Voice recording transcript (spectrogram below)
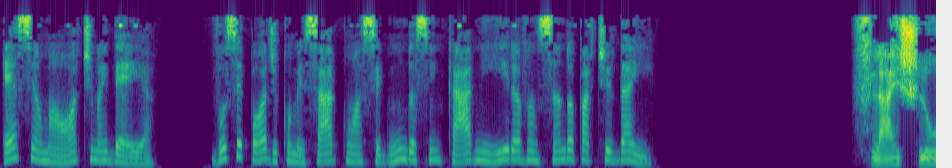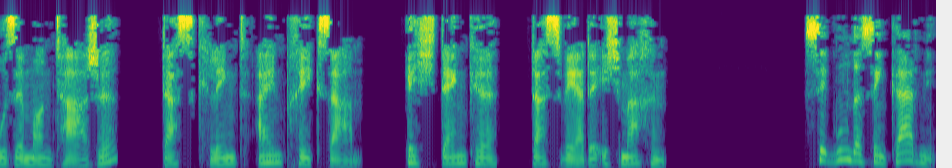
Essa é uma ótima ideia. Você pode começar com a segunda sem carne e ir avançando a partir daí. Fleischlose Montage? Das klingt einprägsam. Ich denke, das werde ich machen. Segunda sem carne?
